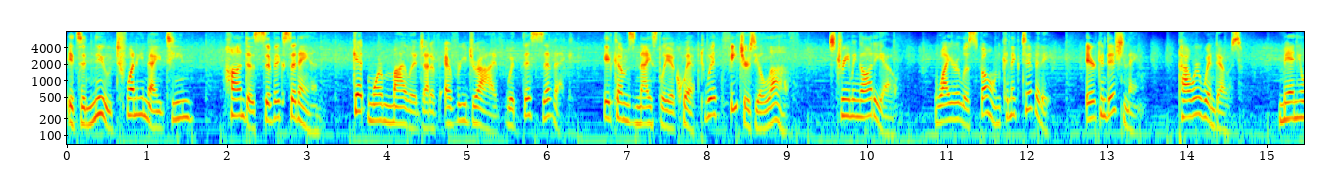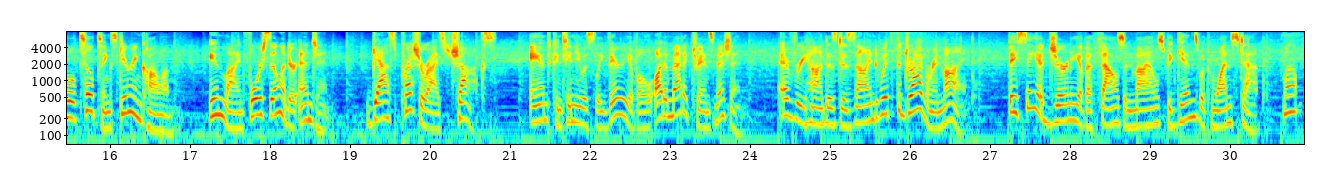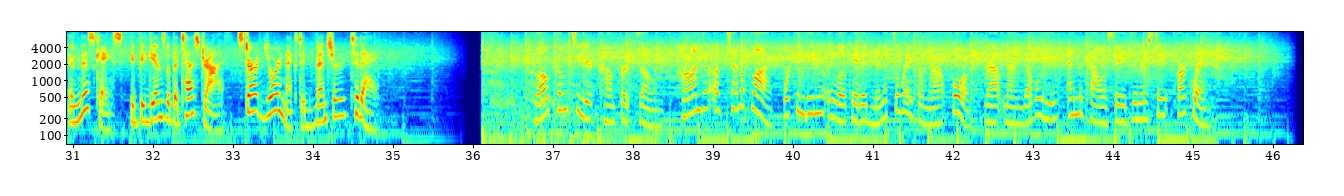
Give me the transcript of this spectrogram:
It's a new 2019 Honda Civic Sedan. Get more mileage out of every drive with this Civic. It comes nicely equipped with features you'll love. Streaming audio, wireless phone connectivity, air conditioning, power windows, manual tilting steering column, inline four-cylinder engine, gas pressurized shocks, and continuously variable automatic transmission. Every Honda is designed with the driver in mind. They say a journey of a thousand miles begins with one step. Well, in this case, it begins with a test drive. Start your next adventure today. Welcome to your comfort zone. Honda of Tenafly. We're conveniently located minutes away from Route 4, Route 9W, and the Palisades Interstate Parkway.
